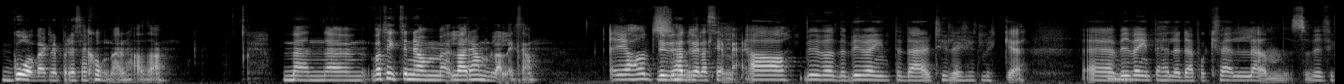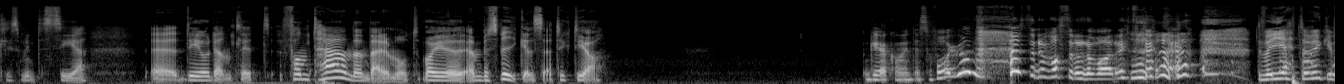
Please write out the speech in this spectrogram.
gå verkligen på recensioner alltså. Men ehm, vad tyckte ni om La Rambla liksom? Jag har inte Du hade mycket- velat se mer? Ja, vi var, vi var inte där tillräckligt mycket. Eh, Vi var inte heller där på kvällen, så vi fick liksom inte se eh, det ordentligt. Fontänen däremot var ju en besvikelse tyckte jag. Gud, jag kommer inte ens ihåg den. så det måste den ha varit. Det var jättemycket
